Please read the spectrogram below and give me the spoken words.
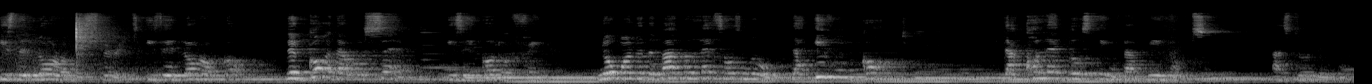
is the law of the Spirit, is a law of God. The God that we serve is a God of faith. No wonder the Bible lets us know that even God that collect those things that be not as though they were.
